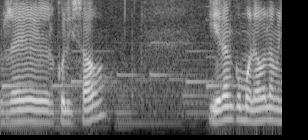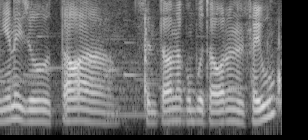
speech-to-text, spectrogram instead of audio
re alcoholizado, y eran como las 2 de la mañana y yo estaba sentado en la computadora en el Facebook,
